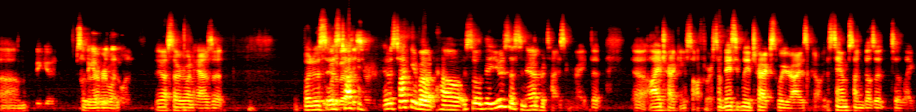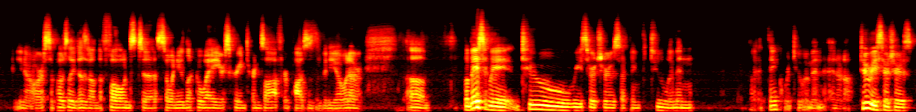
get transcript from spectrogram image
Um, be good. so that think I read everyone, that so everyone has it. But it was, it was talking. It was talking about how so they use this in advertising, right? That uh, eye tracking software. So basically, it tracks where your eyes go. Samsung does it to like you know, or supposedly does it on the phones to so when you look away, your screen turns off or pauses the video, whatever. Um, but basically, two researchers, I think two women, I think were two women. I don't know. Two researchers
